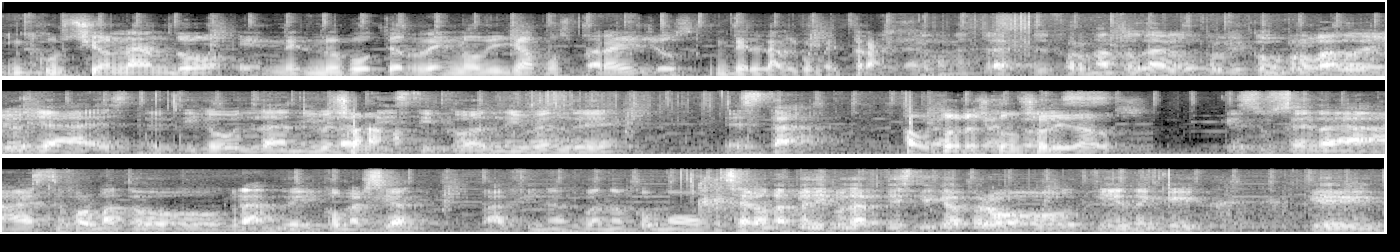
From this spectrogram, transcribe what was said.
incursionando en el nuevo terreno, digamos, para ellos del largometraje. El largometraje, el formato largo, porque comprobado ellos ya, este, digo, el nivel artístico, el nivel de... está. Autores consolidados. Que suceda a este formato grande y comercial. Al final, bueno, como será una película artística, pero tiene que, que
